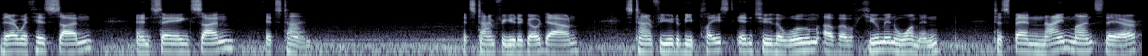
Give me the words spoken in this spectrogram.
there with his Son and saying, Son, it's time. It's time for you to go down. It's time for you to be placed into the womb of a human woman, to spend nine months there,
